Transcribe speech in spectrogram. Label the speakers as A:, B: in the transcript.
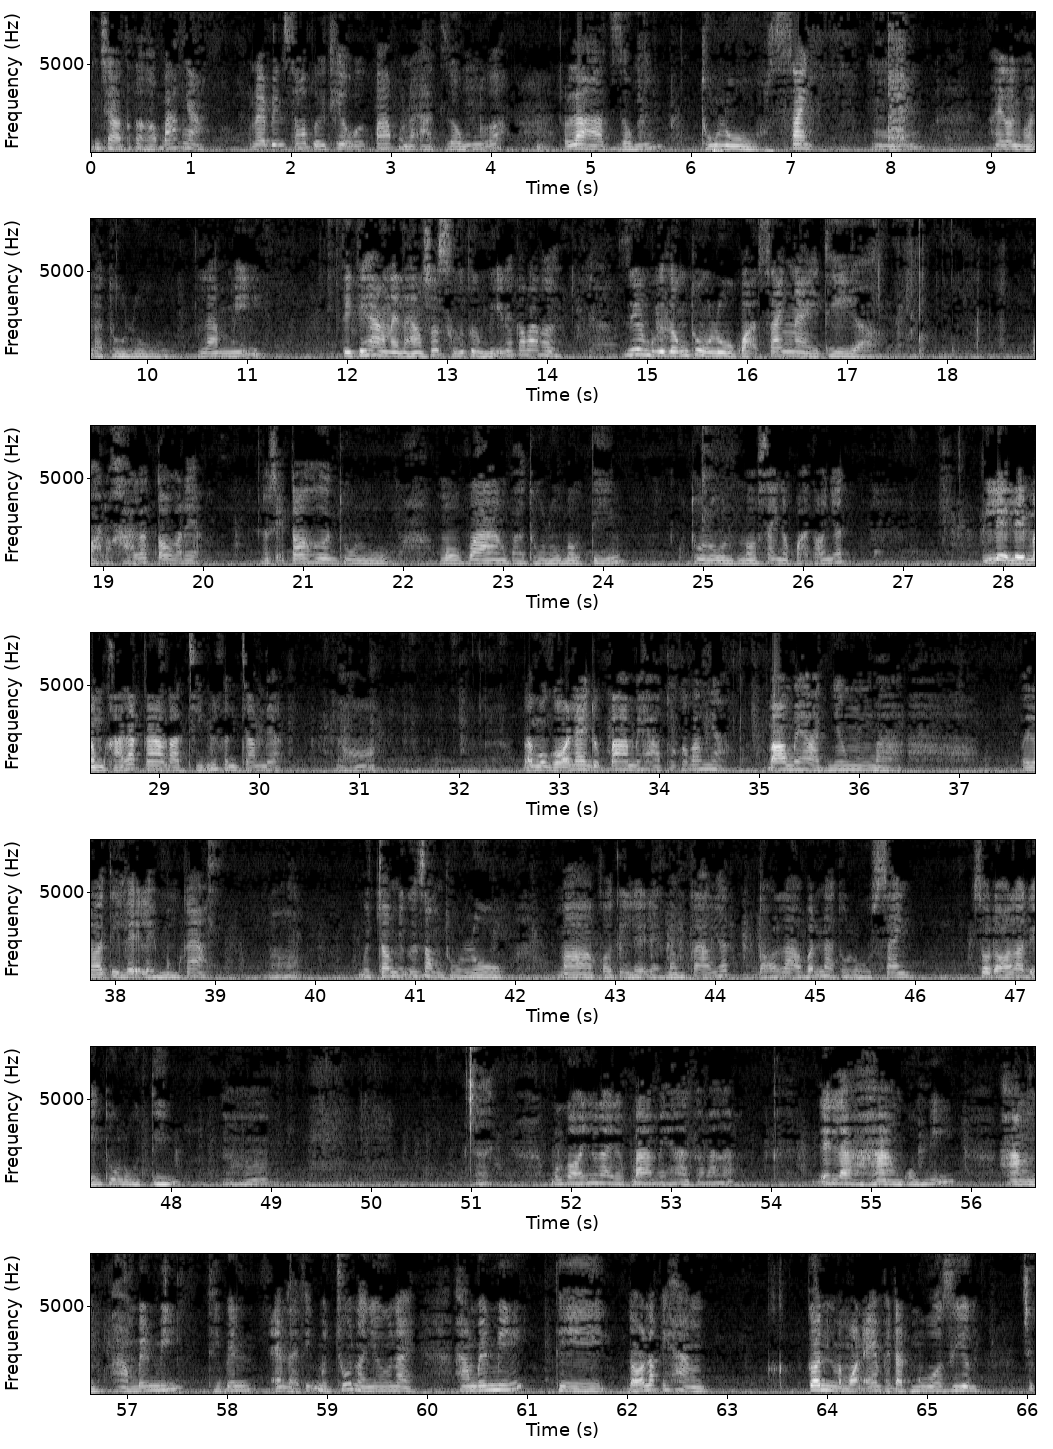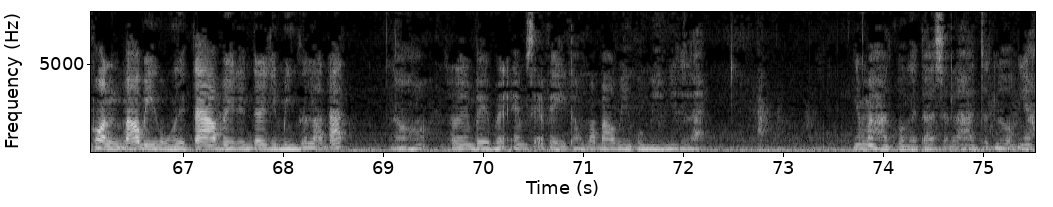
A: Xin chào tất cả các bác nha. Hôm nay bên shop giới thiệu với các bác một loại hạt giống nữa. Đó là hạt giống thù lù xanh. Đó. Hay còn gọi là thù lù Lam Mỹ. Thì cái hàng này là hàng xuất xứ từ Mỹ đấy các bác ơi. Riêng một cái giống thù lù quả xanh này thì à, Quả nó khá là to đấy ạ. Nó sẽ to hơn thù lù màu vàng và thù lù màu tím. Thù lù màu xanh là quả to nhất tỷ lệ lấy mầm khá là cao, là 90% đấy ạ. Đó. Và một gói này được 30 hạt thôi các bác nhá. 30 hạt nhưng mà phải nói tỷ lệ lấy mầm cao. Đó. Một trong những cái dòng thù lù mà có tỷ lệ lấy mầm cao nhất đó là vẫn là thù lù xanh. Sau đó là đến thù lù tím. Đó. Đây. một gói như này được 30 hạt các bác ạ. Đây là hàng của Mỹ hàng hàng bên Mỹ thì bên, em giải thích một chút là như thế này. Hàng bên Mỹ thì đó là cái hàng cân mà bọn em phải đặt mua riêng. Chứ còn bao bì của người ta về đến đây thì mình rất là đắt. Đó, cho nên về em sẽ phải đóng vào bao bì của mình như thế này. Nhưng mà hạt của người ta sẽ là hạt chất lượng nha.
